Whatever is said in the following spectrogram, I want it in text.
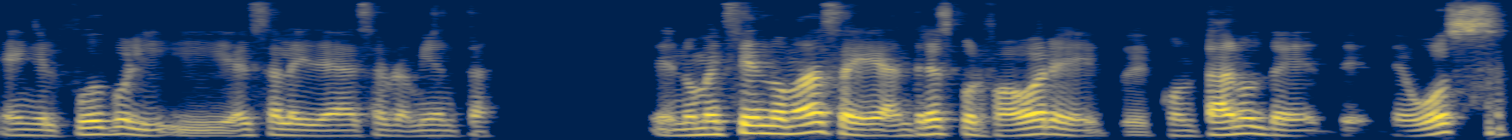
en el fútbol y, esa es la idea de esa herramienta. no me extiendo más. Andrés, por favor, contanos de, de vos.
